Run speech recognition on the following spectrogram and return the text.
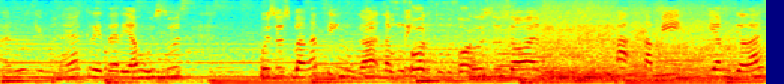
Aduh gimana ya kriteria khusus? Khusus banget sih enggak, tapi Khususon, khususon. khususon. Ah, tapi yang jelas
